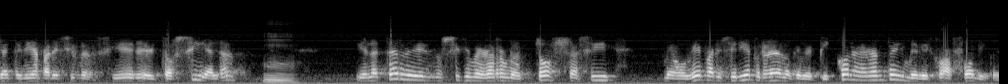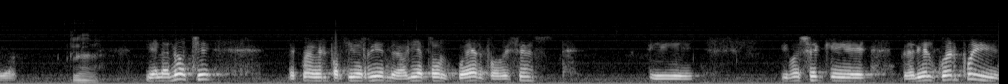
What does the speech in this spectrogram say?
Ya tenía parecido una fiebre, tosía ya. Mm, Y en la tarde, no sé qué me agarra una tos así. Me ahogué, parecería, pero era lo que me picó la garganta y me dejó afónico ya. claro. Y a la noche, después de ver el partido de River, me dolía todo el cuerpo a veces. Y, y vos sé que me dolía el cuerpo y,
